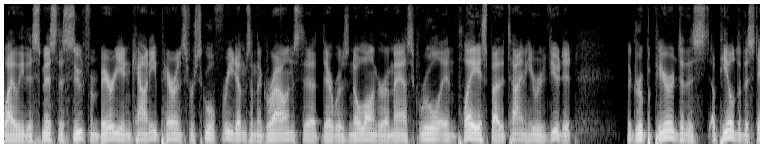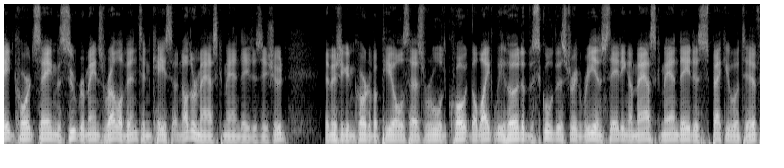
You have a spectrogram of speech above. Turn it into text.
Wiley dismissed the suit from Berrien County Parents for School Freedoms on the grounds that there was no longer a mask rule in place by the time he reviewed it. The group appeared to the, appealed to the state court, saying the suit remains relevant in case another mask mandate is issued. The Michigan Court of Appeals has ruled, quote, the likelihood of the school district reinstating a mask mandate is speculative.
